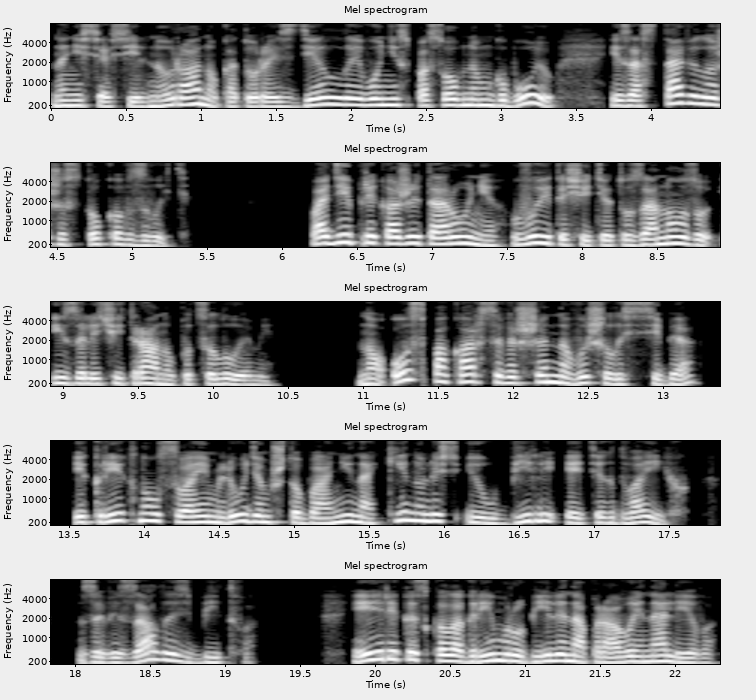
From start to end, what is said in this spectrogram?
нанеся сильную рану, которая сделала его неспособным к бою и заставила жестоко взвыть. «Поди прикажи Таруне вытащить эту занозу и залечить рану поцелуями. Но Оспакар совершенно вышел из себя и крикнул своим людям, чтобы они накинулись и убили этих двоих. Завязалась битва. Эрик и Скалагрим рубили направо и налево.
